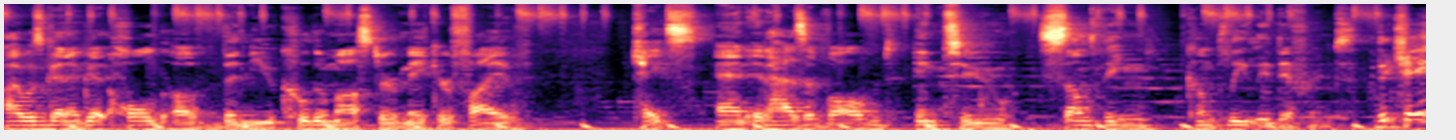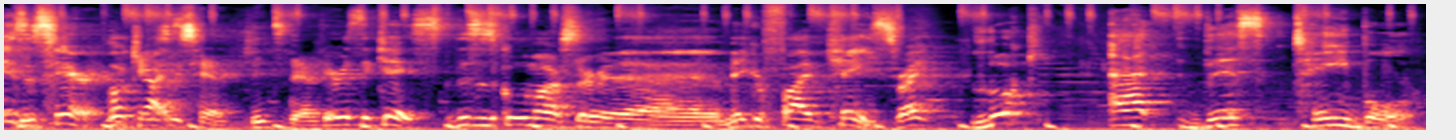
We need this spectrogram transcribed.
I was gonna get hold of the new Cooler Master Maker 5 case, and it has evolved into something completely different. The case is here. Look, Case guys. is here. It's there. Here is the case. This is Cooler Master uh, Maker 5 case, right? Look at this table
